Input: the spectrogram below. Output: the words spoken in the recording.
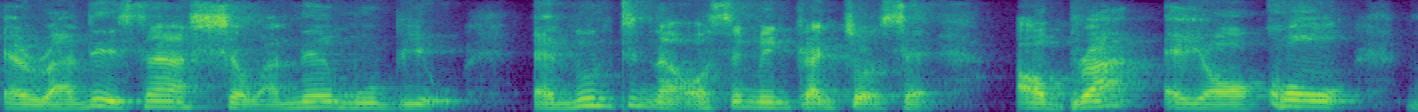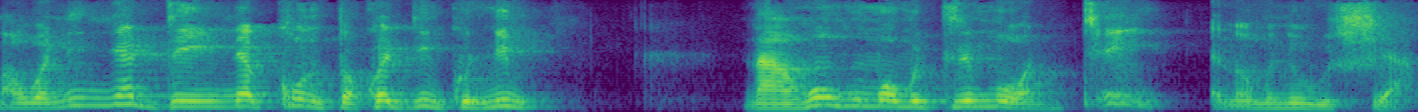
Ɛwurade san ahyɛ w'anan mu bio. Ɛnu nti na ɔsɛ mi nka nkyɛw sɛ ɔbra ɛyɛ ɔko. Ma wɔn nyɛ den ne ko ntɔkwa di nkunim na ahohom a wɔn tiri mu ɔden. ɛna wɔn ne wo hyia.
